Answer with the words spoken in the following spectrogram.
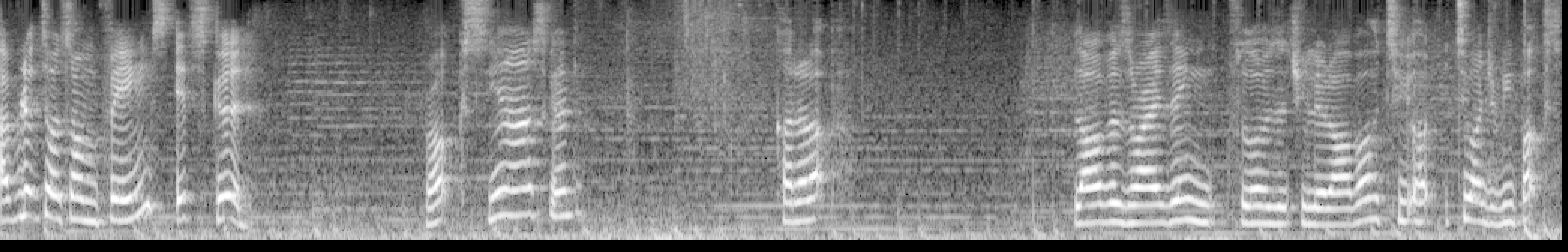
I've looked on some things. It's good. Rox, yeah, that's good. Cut it up. Lava's rising. Floor is literally lava. Two, uh, 200 V bucks.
